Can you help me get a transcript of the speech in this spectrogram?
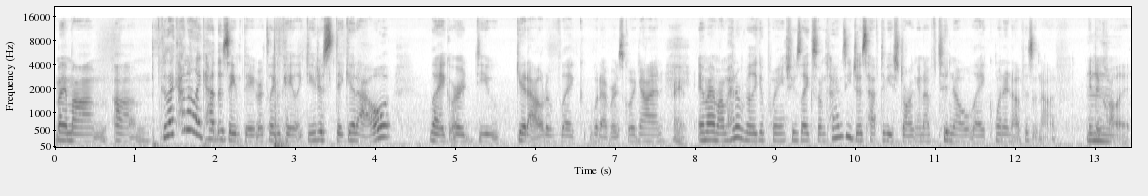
my mom, um, because I kind of like had the same thing where it's like, okay, like, do you just stick it out? Like, or do you get out of like whatever is going on? Right. And my mom had a really good point. She was like, sometimes you just have to be strong enough to know like when enough is enough and Mm. to call it.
